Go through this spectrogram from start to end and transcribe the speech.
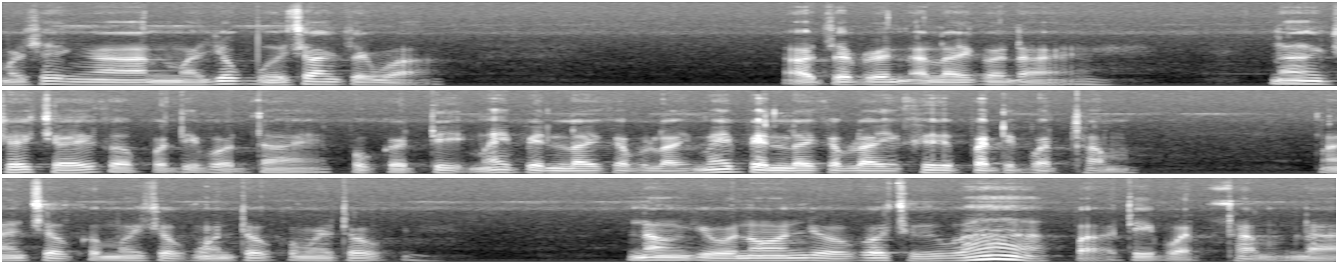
ไม่ใช่งานมายกมือสร้างจังหวะอาจจะเป็นอะไรก็ได้ นั่งเฉยๆก็ปฏิบัติได้ ปกติไม่เป็นอะไรกับอะไร ไม่เป็นอะไรกับอะไรคือปฏิบัติธรรมมันสุขก็ไม่สุขมันทุกข์ก็ไม่ทุกข์นั่งอยู่นอนอยู่ก็ถือว่าปฏิบัติธรรมได้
